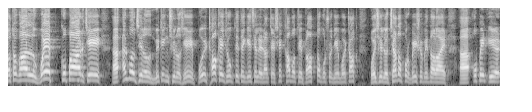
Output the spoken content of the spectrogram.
গতকাল ওয়েব কোপার যে অ্যানুয়াল জেনারেল মিটিং ছিল যে বৈঠকে যোগ দিতে গিয়েছিলেন রাজ্যে শিক্ষামন্ত্রী প্রাপ্ত বসু, যে বৈঠক হয়েছিল যাদবপুর বিশ্ববিদ্যালয়ের ওপেন ইয়ার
